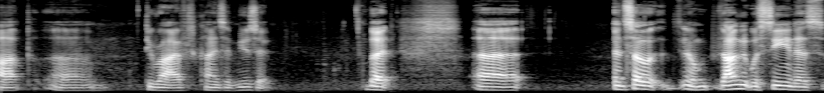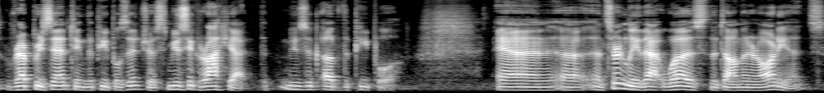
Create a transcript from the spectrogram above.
pop um, derived kinds of music. But uh, and so you know, Dangdut was seen as representing the people's interests, music rakyat, the music of the people, and uh, and certainly that was the dominant audience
